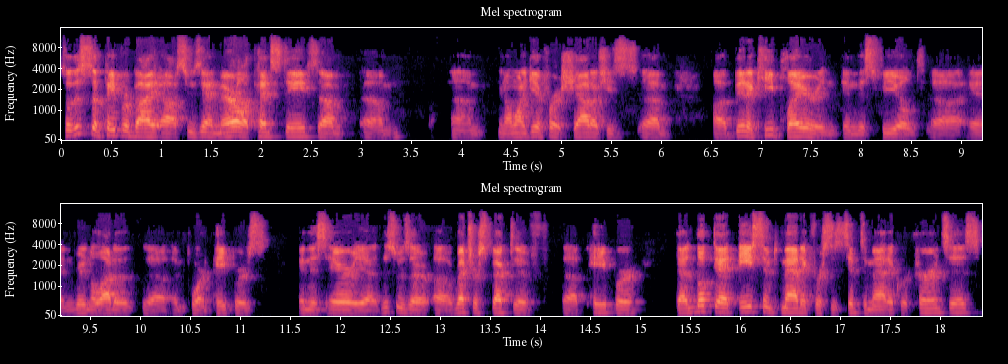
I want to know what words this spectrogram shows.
So this is a paper by uh, Suzanne Merrill at Penn State. Um, um, um, you know, I want to give her a shout out. She's um, uh, been a key player in, in this field uh, and written a lot of uh, important papers in this area. This was a, a retrospective uh, paper that looked at asymptomatic versus symptomatic recurrences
